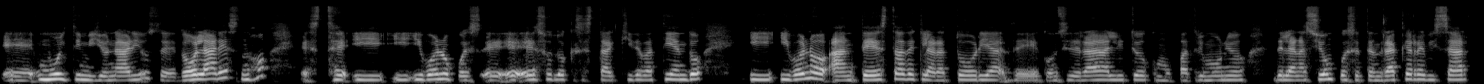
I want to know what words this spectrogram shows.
eh, multimillonarios de dólares, ¿no? Este, y, bueno, pues eso es lo que se está aquí debatiendo. Y, bueno, ante esta declaratoria de considerar al litio como patrimonio de la nación, pues se tendrá que revisar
